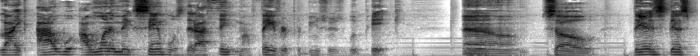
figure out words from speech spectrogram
like I will I want to make samples that I think my favorite producers would pick. Um, so there's there's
